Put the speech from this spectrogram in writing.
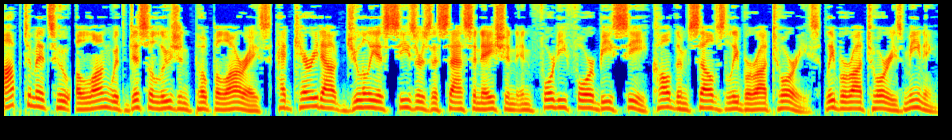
Optimates who along with disillusioned populares had carried out Julius Caesar's assassination in 44 BC called themselves liberatores liberatores meaning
